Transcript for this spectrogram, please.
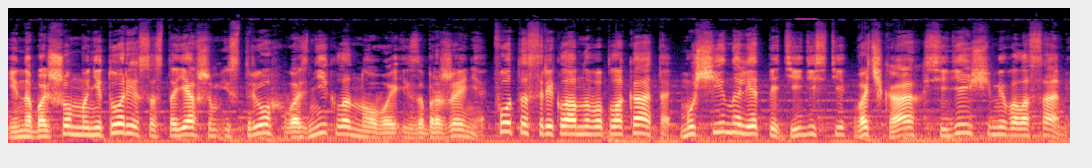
и на большом мониторе, состоявшем из трех, возникло новое изображение. Фото с рекламного плаката. Мужчина лет 50, в очках, сидеющими волосами.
